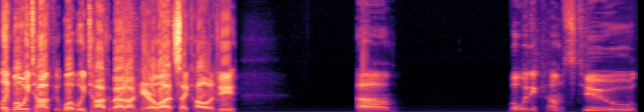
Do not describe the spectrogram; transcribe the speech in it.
like what we talk what we talk about on here a lot psychology um but when it comes to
